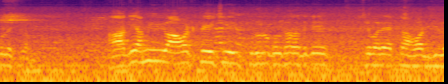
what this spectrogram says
বলেছিলাম। আগে আমি অ্যাওয়ার্ড পেয়েছি এই পুরনো কলকাতা থেকে সেবারে একটা অ্যাওয়ার্ড দিল।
